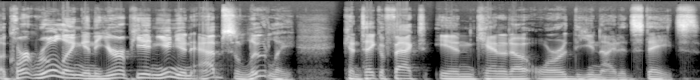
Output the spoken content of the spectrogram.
A court ruling in the European Union absolutely can take effect in Canada or the United States.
